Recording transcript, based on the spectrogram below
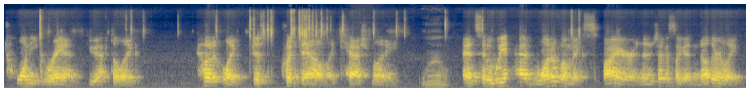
twenty grand. You have to like put it like just put down like cash money. Wow. And so we had one of them expire, and then it took us like another like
